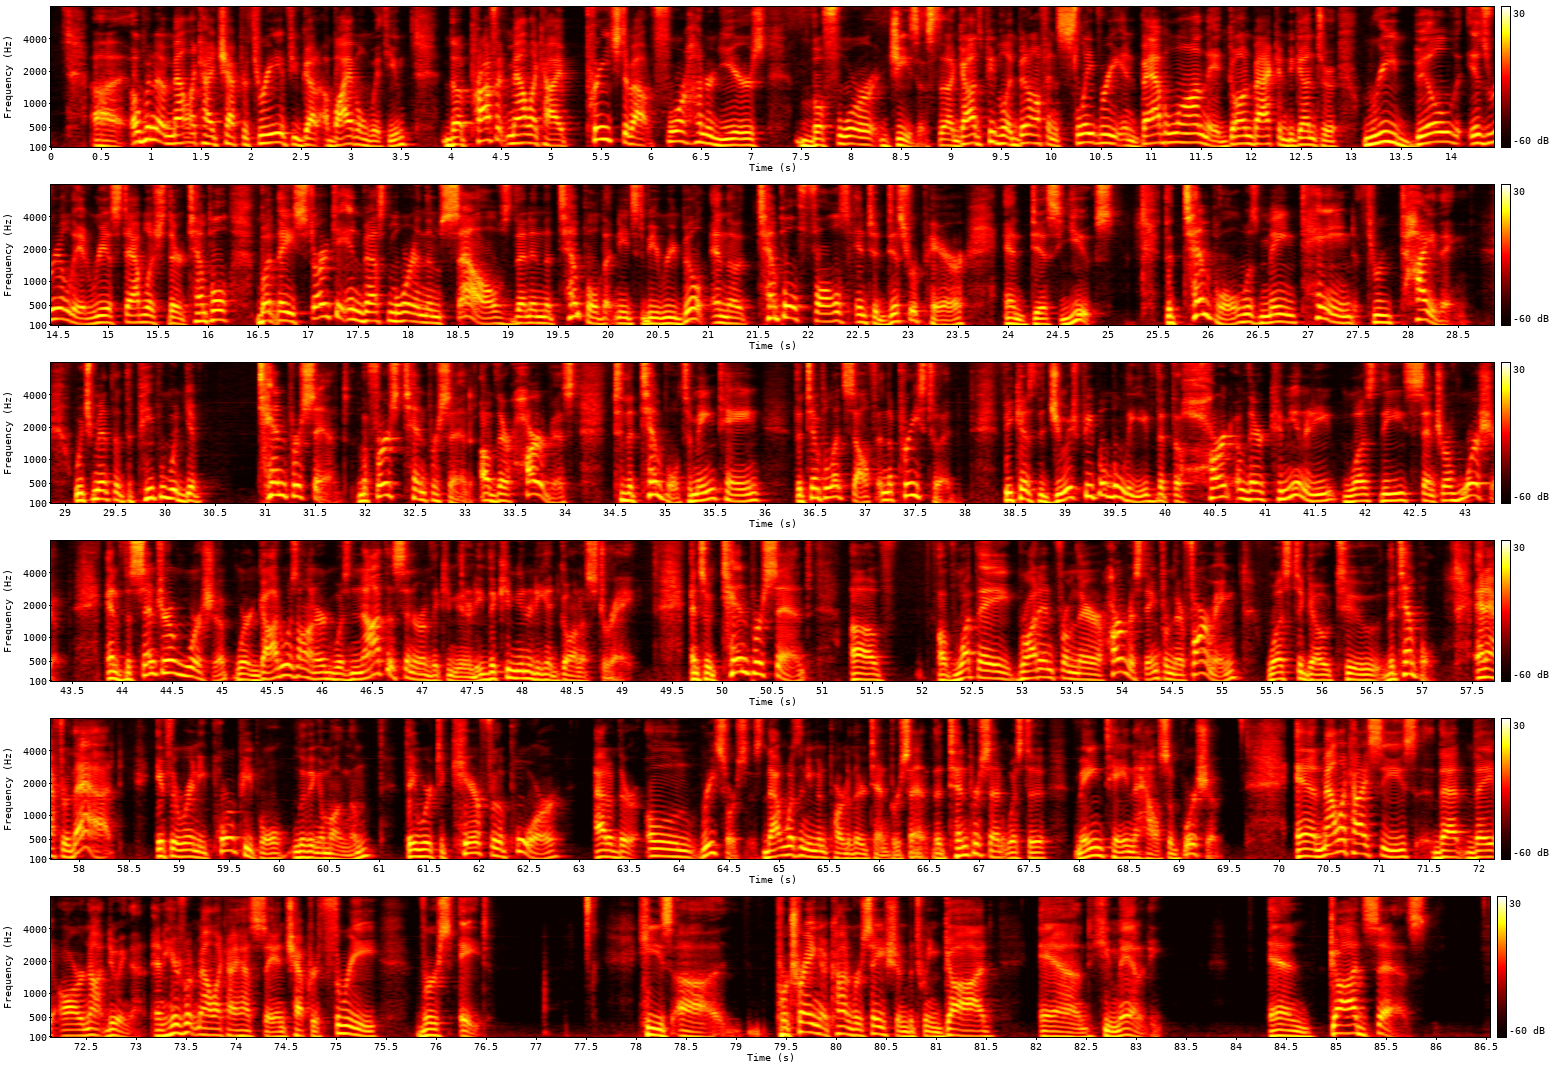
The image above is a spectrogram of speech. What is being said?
Uh, open to Malachi chapter 3 if you've got a Bible with you. The prophet Malachi preached about 400 years before Jesus. God's people had been off in slavery in Babylon. They had gone back and begun to rebuild Israel. They had reestablished their temple, but they start to invest more in themselves than in the temple that needs to be rebuilt. And the temple falls into disrepair and disuse. The temple was maintained through tithing which meant that the people would give 10%, the first 10% of their harvest to the temple to maintain the temple itself and the priesthood. Because the Jewish people believed that the heart of their community was the center of worship. And if the center of worship, where God was honored, was not the center of the community, the community had gone astray. And so 10% of of what they brought in from their harvesting, from their farming, was to go to the temple. And after that, if there were any poor people living among them, they were to care for the poor out of their own resources. That wasn't even part of their 10%. The 10% was to maintain the house of worship. And Malachi sees that they are not doing that. And here's what Malachi has to say in chapter 3, verse 8. He's uh, portraying a conversation between God and humanity. And God says,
